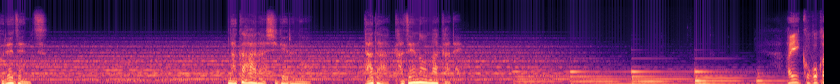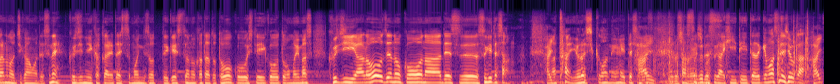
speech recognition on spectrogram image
プレゼンツ。中原茂の「ただ風の中で」はいここからの時間はですね9時に書かれた質問に沿ってゲストの方とトークをしていこうと思います。9時やろうぜのコーナーです。杉田さん、はい、またよろしくお願いいたします、はい、早速ですが弾いていただけますでしょうか？はい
